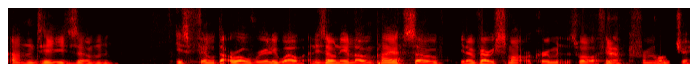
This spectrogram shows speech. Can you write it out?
and he's um he's filled that role really well and he's only a loan player. So, you know, very smart recruitment as well, I think, yeah. from Monchi.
